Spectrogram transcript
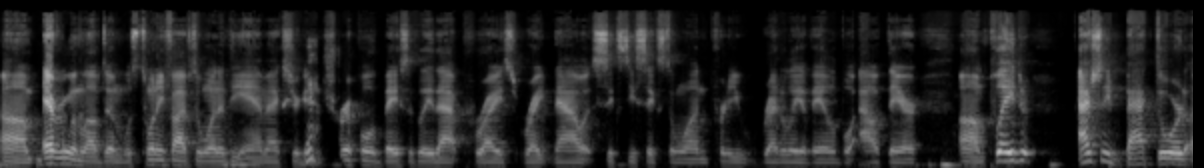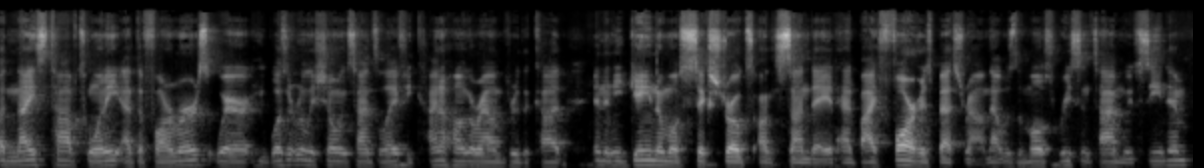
Um, everyone loved him. Was twenty five to one at the Amex. You're getting yeah. triple basically that price right now at sixty six to one. Pretty readily available out there. Um, played actually backdoored a nice top 20 at the farmers where he wasn't really showing signs of life he kind of hung around through the cut and then he gained almost six strokes on sunday and had by far his best round that was the most recent time we've seen him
